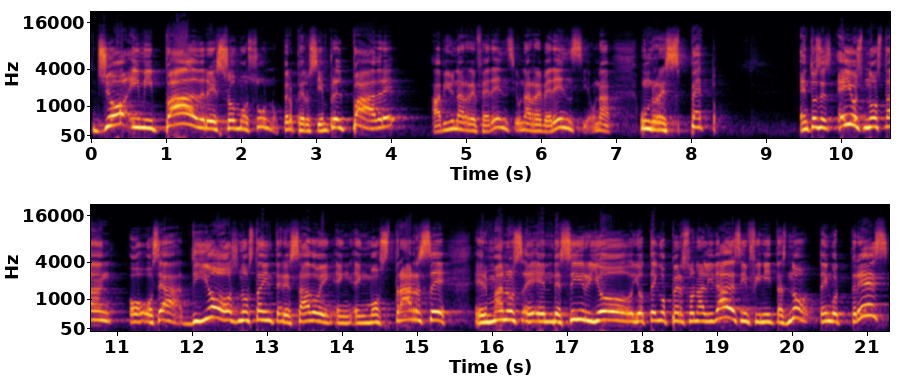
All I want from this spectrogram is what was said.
yo y mi Padre somos uno, pero, pero siempre el Padre había una referencia, una reverencia, una, un respeto. Entonces ellos no están, o, sea, Dios no está interesado en, mostrarse, hermanos, eh, en decir yo, yo tengo personalidades infinitas. No, tengo tres,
